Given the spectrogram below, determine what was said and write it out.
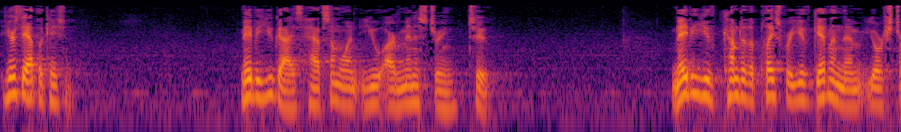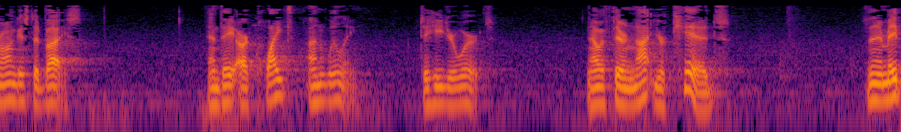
Here's the application. Maybe you guys have someone you are ministering to. Maybe you've come to the place where you've given them your strongest advice, and they are quite unwilling to heed your words. Now, if they're not your kids, then there may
